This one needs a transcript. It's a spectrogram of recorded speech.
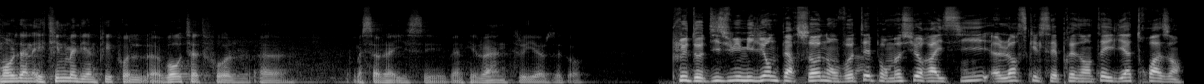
More than 18 million people uh, voted for uh, Mr. Raisi when he ran three years ago. Plus de 18 millions de personnes ont voté pour M. Raisi lorsqu'il s'est présenté il y a trois ans.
